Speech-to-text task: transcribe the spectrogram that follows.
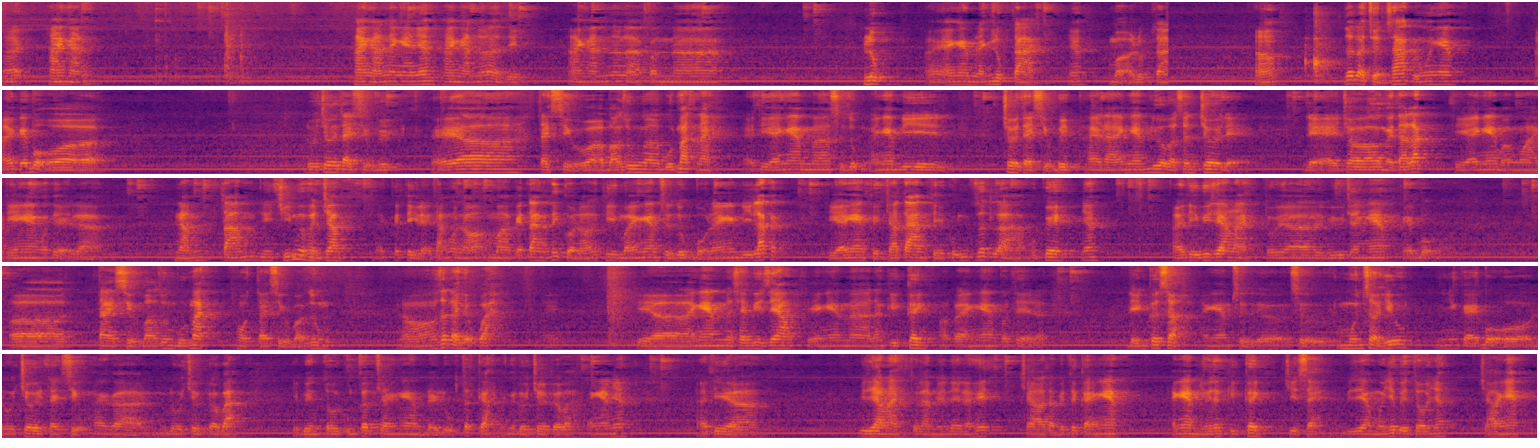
Đấy hai ngắn. Hai ngắn anh em nhé hai ngắn đó là gì? Hai ngắn đó là con uh, lục. Đấy, anh em đánh lục tài nhé mở lục tài. Đó rất là chuẩn xác đúng không anh em? Đấy cái bộ uh, đồ chơi tài xỉu bịp cái uh, tài xỉu uh, báo dung uh, bốn mặt này. Đấy, thì anh em uh, sử dụng anh em đi chơi tài xỉu bịp hay là anh em đưa vào sân chơi để để cho người ta lắc thì anh em ở ngoài thì anh em có thể là nắm 8 đến 90 phần trăm. Cái tỷ lệ thắng của nó. Mà cái tăng tích của nó khi mà anh em sử dụng bộ này anh em đi lắc ấy, thì anh em kiểm tra tang thì cũng rất là ok nhé Đấy thì video này tôi uh, review cho anh em cái bộ uh, tài xỉu báo dung bốn mặt hột tài xỉu báo dung nó rất là hiệu quả. Đấy. thì uh, anh em xem video thì anh em ờ, đăng ký kênh hoặc là anh em có thể đến cơ sở anh em sử ờ, sử muốn sở hữu những cái bộ đồ chơi tài xỉu hay là đồ chơi cờ bạc thì bên tôi cung cấp cho anh em đầy đủ tất cả những cái đồ chơi cờ bạc anh em nhé. Đấy thì uh, video này tôi làm đến đây là hết. Chào tạm biệt tất cả anh em. Anh em nhớ đăng ký kênh chia sẻ video mới nhất bên tôi nhé. Chào anh em.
